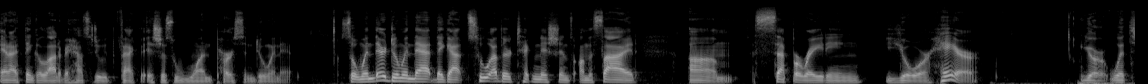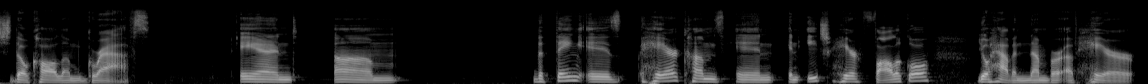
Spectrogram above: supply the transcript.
And I think a lot of it has to do with the fact that it's just one person doing it. So when they're doing that, they got two other technicians on the side um, separating your hair, your which they'll call them grafts. And um, the thing is, hair comes in in each hair follicle. You'll have a number of hair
